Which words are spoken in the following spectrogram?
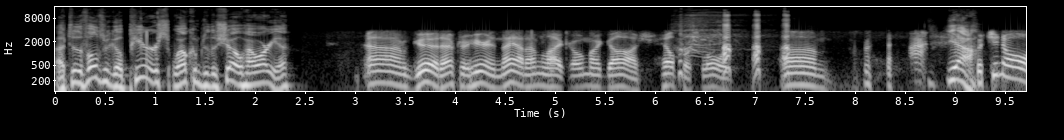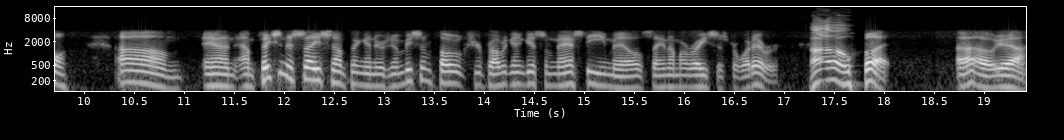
Uh, to the phones we go. Pierce, welcome to the show. How are you? I'm good. After hearing that, I'm like, oh my gosh, help us, Lord. um, yeah. But you know, um, and I'm fixing to say something, and there's going to be some folks. You're probably going to get some nasty emails saying I'm a racist or whatever. Uh oh. But, uh oh, yeah.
